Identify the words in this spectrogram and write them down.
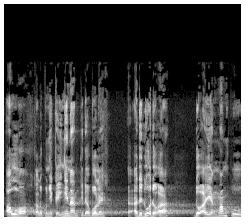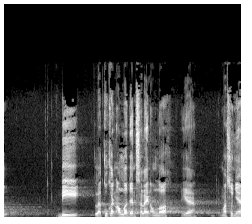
Allah. Kalau punya keinginan tidak boleh ada dua doa doa yang mampu dilakukan Allah dan selain Allah ya maksudnya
